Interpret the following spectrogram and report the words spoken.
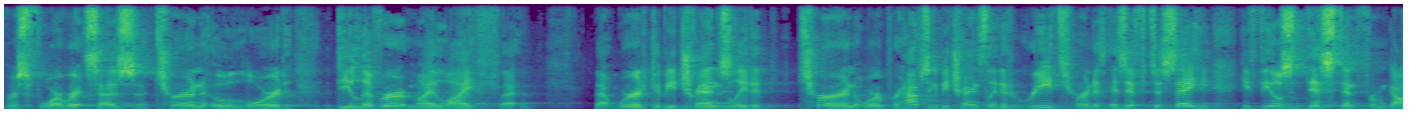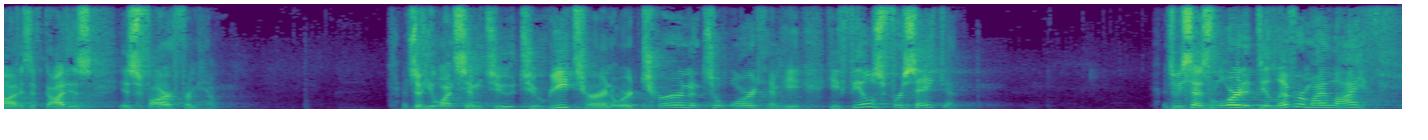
Verse 4, where it says, uh, Turn, O Lord, deliver my life. That, that word could be translated turn, or perhaps it could be translated return, as, as if to say he, he feels distant from God, as if God is, is far from him. And so he wants him to, to return or turn toward him. He, he feels forsaken. And so he says, Lord, deliver my life.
